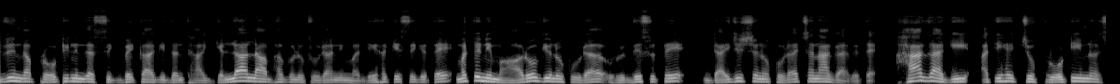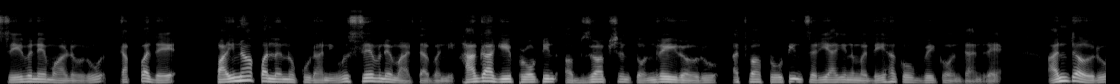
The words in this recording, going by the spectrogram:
ಇದರಿಂದ ಪ್ರೋಟೀನಿಂದ ಸಿಗಬೇಕಾಗಿದ್ದಂತಹ ಎಲ್ಲ ಲಾಭಗಳು ಕೂಡ ನಿಮ್ಮ ದೇಹಕ್ಕೆ ಸಿಗುತ್ತೆ ಮತ್ತೆ ನಿಮ್ಮ ಆರೋಗ್ಯನೂ ಕೂಡ ವೃದ್ಧಿಸುತ್ತೆ, ಡೈಜೆಷನ್ ಕೂಡ ಚೆನ್ನಾಗಾಗುತ್ತೆ. ಹಾಗಾಗಿ ಅತಿ ಹೆಚ್ಚು ಪ್ರೋಟೀನ್ ಸೇವನೆ ಮಾಡೋರು ತಪ್ಪದೆ ಪೈನಾಪಲ್ ಅನ್ನು ಕೂಡ ನೀವು ಸೇವನೆ ಮಾಡ್ತಾ ಬನ್ನಿ. ಹಾಗಾಗಿ ಪ್ರೋಟೀನ್ ಅಬ್ಸಾರ್ಪ್ಷನ್ ತೊಂದರೆ ಇರೋರು ಅಥವಾ ಪ್ರೋಟೀನ್ ಸರಿಯಾಗಿ ನಮ್ಮ ದೇಹಕ್ಕೆ ಹೋಗ್ಬೇಕು ಅಂತ ಅಂದ್ರೆ ಅಂಥವ್ರು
